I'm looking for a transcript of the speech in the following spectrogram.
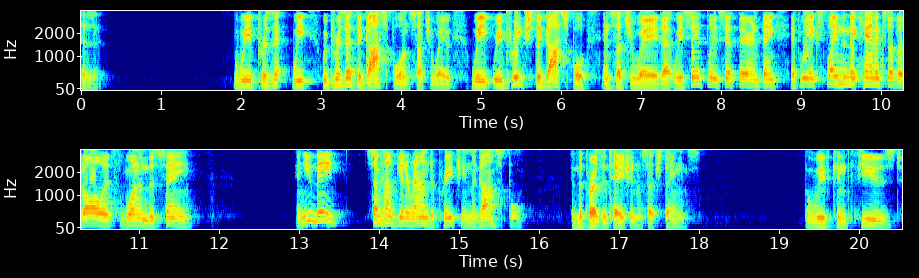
Is it? We present, we, we present the gospel in such a way. We, we preach the gospel in such a way that we simply sit there and think if we explain the mechanics of it all, it's one and the same. And you may somehow get around to preaching the gospel in the presentation of such things. But we've confused,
